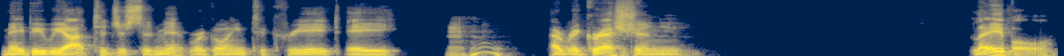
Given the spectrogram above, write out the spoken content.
Maybe we ought to just admit we're going to create a, Mhm. a regression label.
